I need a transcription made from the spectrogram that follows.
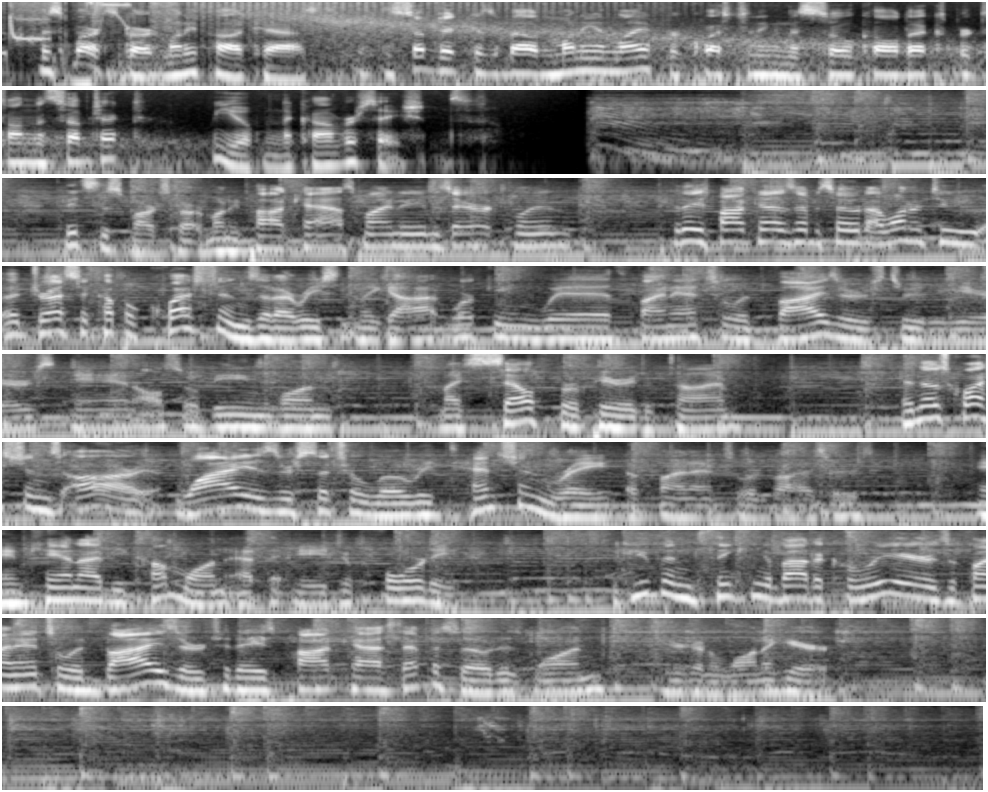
The Smart Start Money Podcast. If the subject is about money in life or questioning the so called experts on the subject, we open the conversations. It's the Smart Start Money Podcast. My name is Eric Flynn. Today's podcast episode, I wanted to address a couple questions that I recently got working with financial advisors through the years and also being one myself for a period of time. And those questions are why is there such a low retention rate of financial advisors? And can I become one at the age of 40? If you've been thinking about a career as a financial advisor, today's podcast episode is one you're going to want to hear.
